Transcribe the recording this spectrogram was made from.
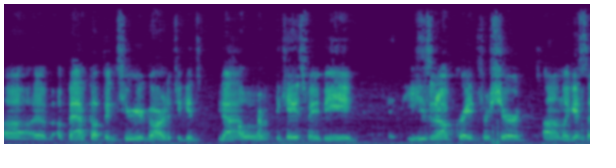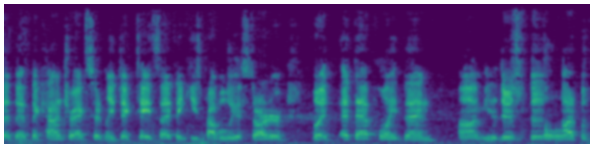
uh, a backup interior guard if he gets down, whatever the case may be, he's an upgrade for sure. Um, like I said, the, the, contract certainly dictates. I think he's probably a starter, but at that point, then um, you know, there's just a lot of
